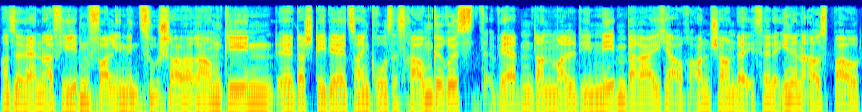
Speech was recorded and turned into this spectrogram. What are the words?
Also wir werden auf jeden Fall in den Zuschauerraum gehen. Äh, da steht ja jetzt ein großes Raumgerüst, werden dann mal die Nebenbereiche auch anschauen. Da ist ja der Innenausbau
